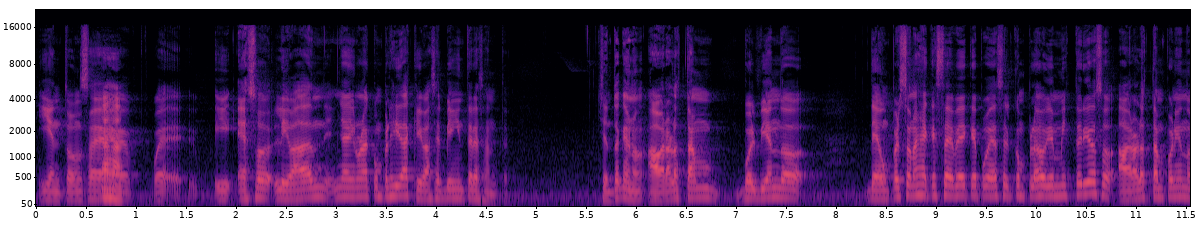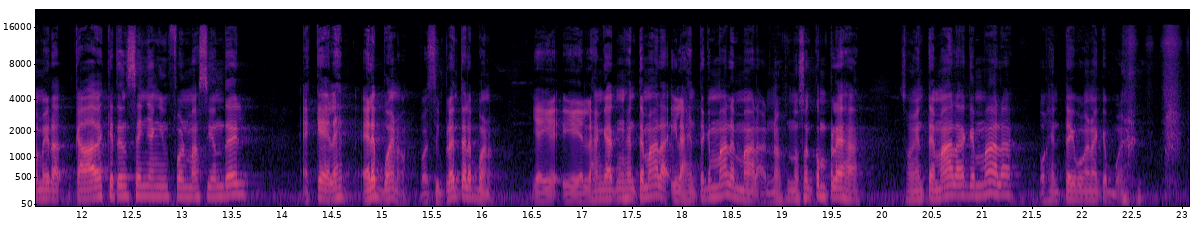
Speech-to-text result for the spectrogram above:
Y entonces, Ajá. pues, y eso le iba a añadir una complejidad que iba a ser bien interesante. Siento que no. Ahora lo están volviendo de un personaje que se ve que puede ser complejo, bien misterioso. Ahora lo están poniendo, mira, cada vez que te enseñan información de él, es que él es, él es bueno. Pues simplemente él es bueno. Y, y él hanga con gente mala y la gente que es mala es mala. No, no son complejas. Son gente mala que es mala o gente buena que es buena.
